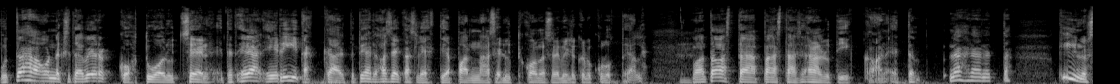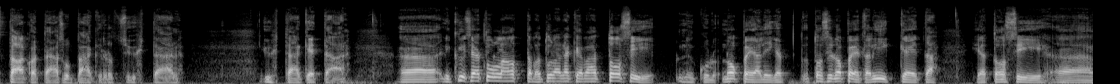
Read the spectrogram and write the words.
Mutta tähän onneksi tämä verkko tuo nyt sen, että enää ei riitäkään, että me tehdään asiakaslehtiä ja pannaan se nyt 350 kuluttajalle, hmm. vaan taas tämä päästään se analytiikkaan, että nähdään, että kiinnostaako tämä sun pääkirjoitus yhtään, yhtään ketään. Öö, niin kyllä siellä tullaan ottamaan, tullaan näkemään tosi niin kuin nopea liike, tosi nopeita liikkeitä ja tosi öö,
